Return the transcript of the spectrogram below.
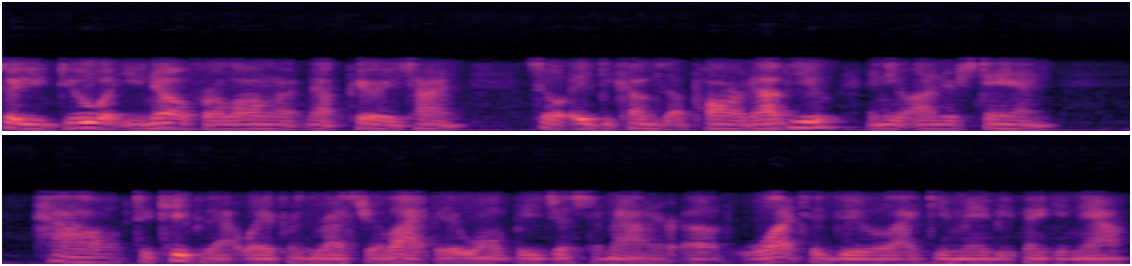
So you do what you know for a long enough period of time so it becomes a part of you and you understand how to keep it that way for the rest of your life. It won't be just a matter of what to do like you may be thinking now.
